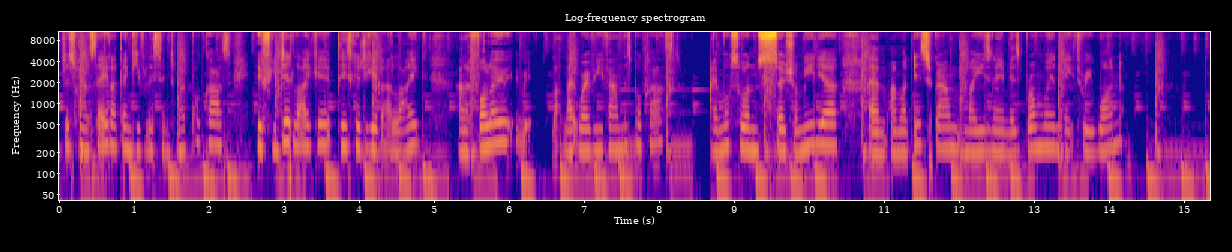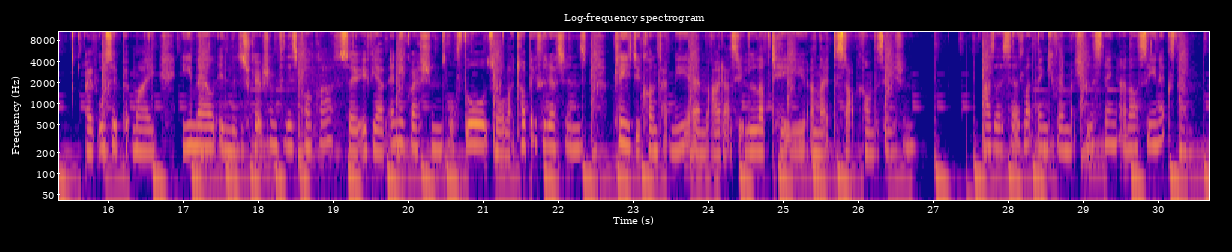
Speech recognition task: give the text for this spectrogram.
I just want to say like thank you for listening to my podcast. If you did like it please could you give it a like and a follow like wherever you found this podcast? I'm also on social media. Um, I'm on Instagram. My username is Bronwyn831 I've also put my email in the description for this podcast, so if you have any questions or thoughts or like topic suggestions, please do contact me. Um, I'd absolutely love to hear you and like to start the conversation. As I said, like thank you very much for listening, and I'll see you next time.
